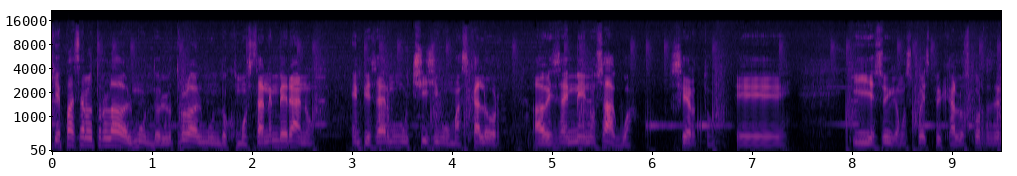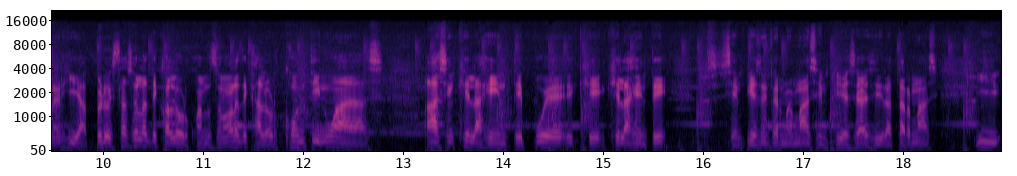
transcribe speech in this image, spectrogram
¿Qué pasa al otro lado del mundo? El otro lado del mundo, como están en verano, empieza a haber muchísimo más calor, a veces hay menos agua, ¿cierto? Eh, y eso, digamos, puede explicar los cortes de energía, pero estas olas de calor, cuando son olas de calor continuadas, hacen que la gente, que la gente se empiece a enfermar más, se empiece a deshidratar más. Y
